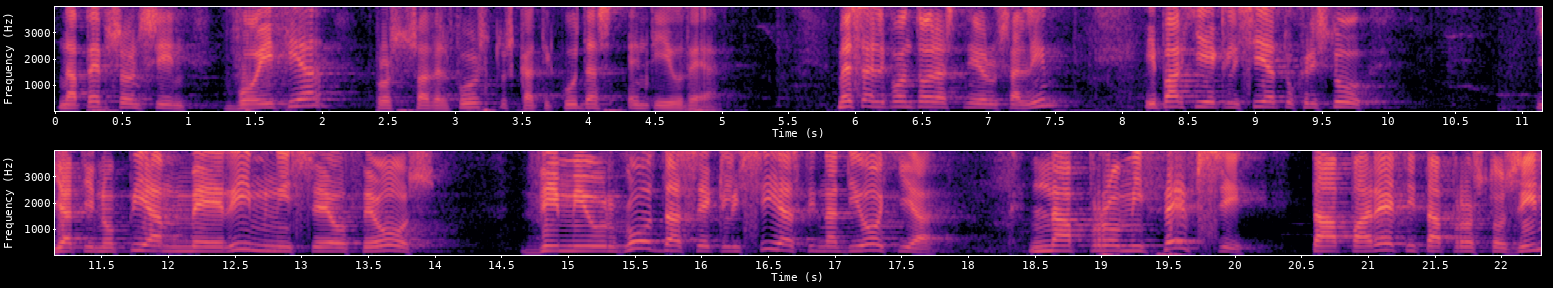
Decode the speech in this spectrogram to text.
να πέψουν συν βοήθεια προς τους αδελφούς τους κατοικούντας εν τη Ιουδαία. Μέσα λοιπόν τώρα στην Ιερουσαλήμ υπάρχει η Εκκλησία του Χριστού για την οποία μερίμνησε ο Θεός δημιουργώντας εκκλησία στην Αντιόχεια να προμηθεύσει τα απαραίτητα προς το ζήν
